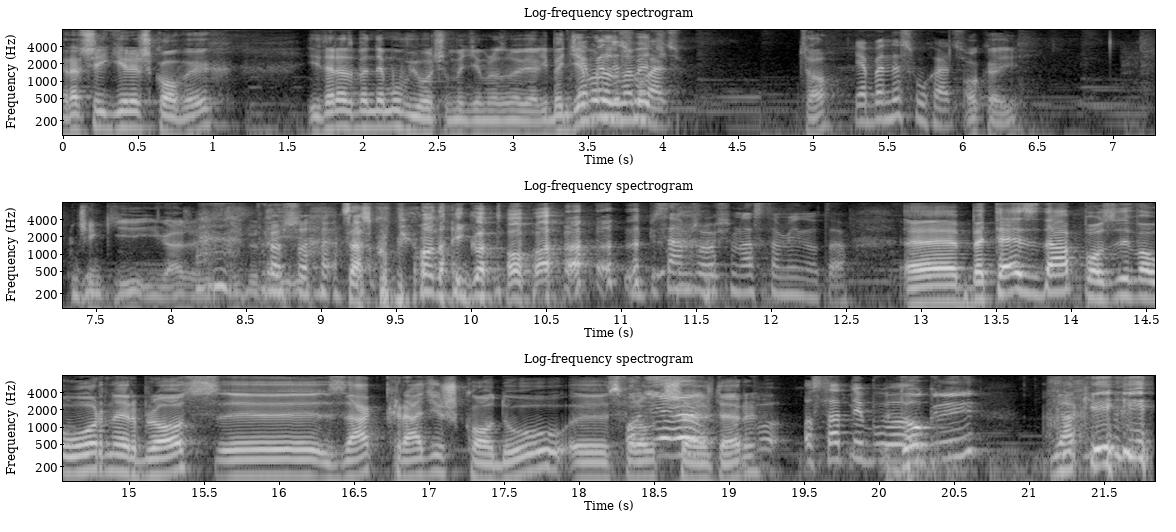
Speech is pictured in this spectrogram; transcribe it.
raczej giereczkowych. I teraz będę mówił, o czym będziemy rozmawiali. Ja Będziemy będę rozmawiać... słuchać. Co? Ja będę słuchać. Okej. Dzięki, Iga, że jesteś tutaj Proszę. zaskupiona i gotowa. Napisałam, że 18 minuta. E, Bethesda pozywa Warner Bros. y, za kradzież kodu y, z Fallout nie! Shelter. Bo ostatnio było... Do gry? Jakiej?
